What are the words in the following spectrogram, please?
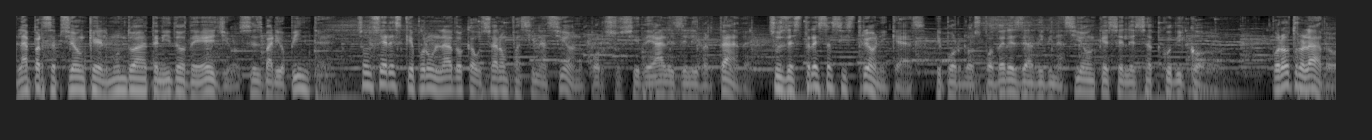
La percepción que el mundo ha tenido de ellos es variopinta. Son seres que por un lado causaron fascinación por sus ideales de libertad, sus destrezas histriónicas y por los poderes de adivinación que se les adjudicó. Por otro lado,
